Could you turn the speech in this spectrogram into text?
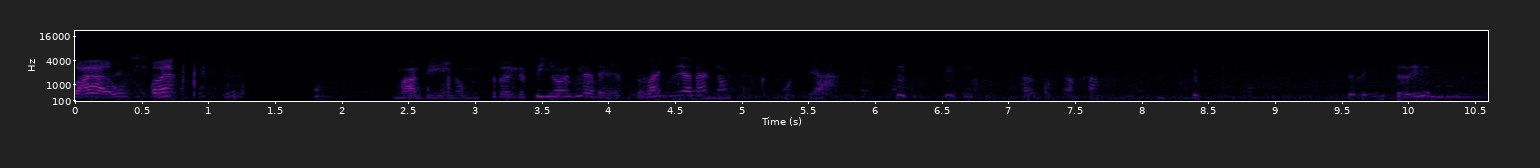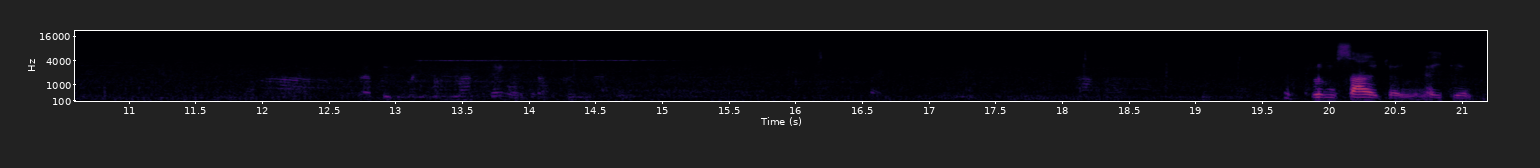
ស្វាយអូស្វាយ បានទីខ្ញុំត្រូវកាទីឲ្យវាដែលឆ្លាញ់វាណាខ្ញុំមួយយ៉ាងត្រៀមត្រៀមតែទីមិនមកទេត្រូវគឺ ព្រលឹមសើចចេញអីទៀត តែតែវាខ្ញុំមកគឺគឺគឺដាក់អីទៅ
